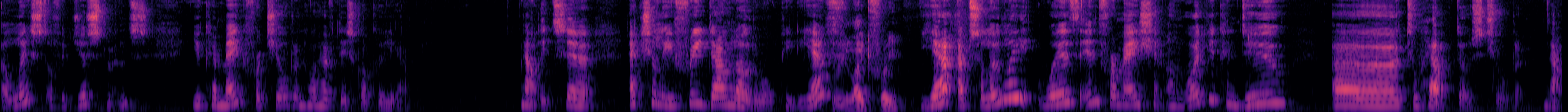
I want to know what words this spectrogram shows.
a list of adjustments you can make for children who have dyscalculia. Now, it's uh, actually free downloadable PDF. We like free. Yeah, absolutely. With information on what you can do uh, to help those children. Now,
